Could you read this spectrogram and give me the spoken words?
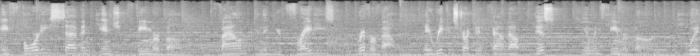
a 47 inch femur bone found in the Euphrates River Valley. They reconstructed it and found out this human femur bone would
